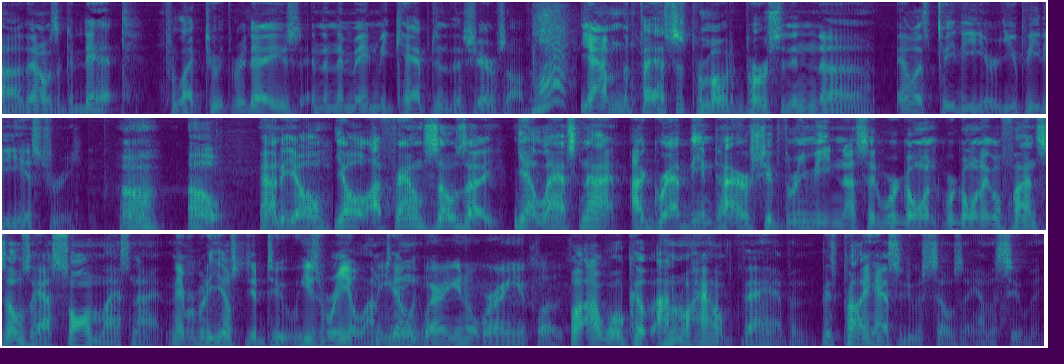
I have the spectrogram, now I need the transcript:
Uh, then I was a cadet for like two or three days, and then they made me captain of the sheriff's office. What? Yeah, I'm the fastest promoted person in uh, LSPD or UPD history. Huh? Oh, howdy, y'all. Y'all, I found Soze. Yeah, last night I grabbed the entire shift three meeting. I said we're going, we're going to go find Soze. I saw him last night, and everybody else did too. He's real. I'm You know, telling where you. are you not wearing your clothes? Well, I woke up. I don't know how that happened. This probably has to do with Soze. I'm assuming.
